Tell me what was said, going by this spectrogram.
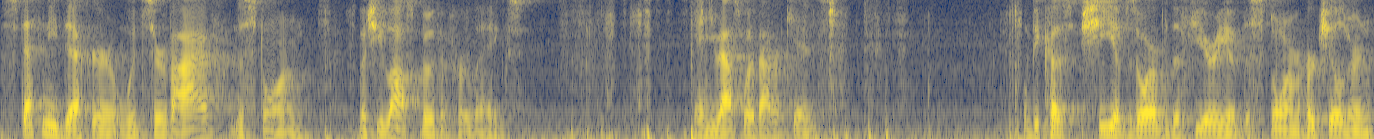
Stephanie Decker would survive the storm, but she lost both of her legs. And you ask, what about her kids? Well, because she absorbed the fury of the storm, her children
